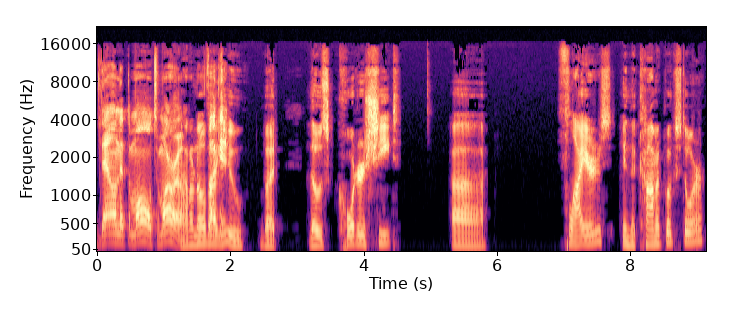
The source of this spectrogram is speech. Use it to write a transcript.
down at the mall tomorrow. I don't know about Fuck it. you, but those quarter sheet uh flyers in the comic book store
